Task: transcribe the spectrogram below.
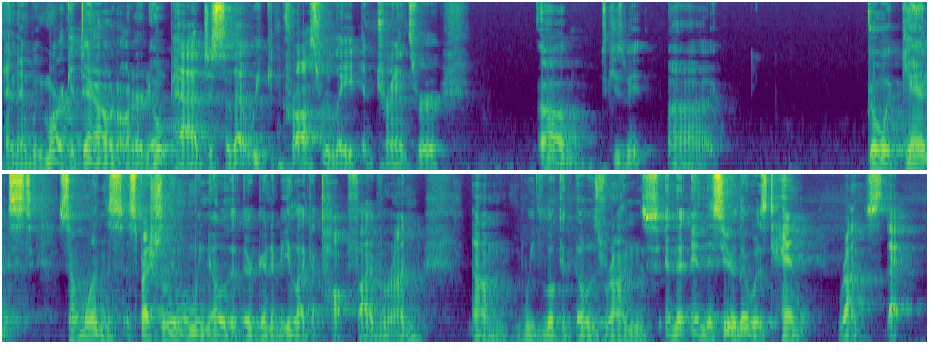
and then we mark it down on our notepad just so that we can cross relate and transfer. Um, excuse me. Uh, go against someone's, especially when we know that they're going to be like a top five run. um, we look at those runs, and the, and this year there was ten runs that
